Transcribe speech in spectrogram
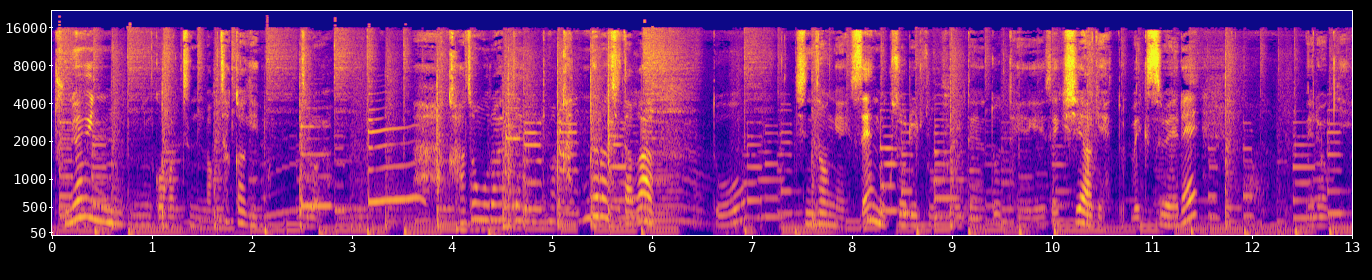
두 명인 것 같은 막 착각이 막 들어요. 아, 가정으로 할 때는 막 간드러지다가 또 진성의 센 목소리로 부를 때는 또 되게 섹시하게 또 맥스웰의 어, 매력이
